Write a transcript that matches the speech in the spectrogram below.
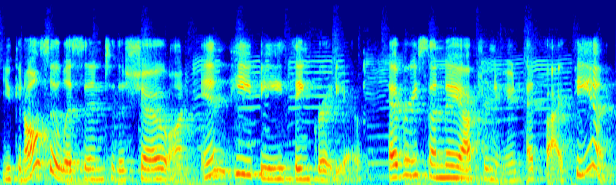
You can also listen to the show on MPB Think Radio every Sunday afternoon at 5 p.m.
